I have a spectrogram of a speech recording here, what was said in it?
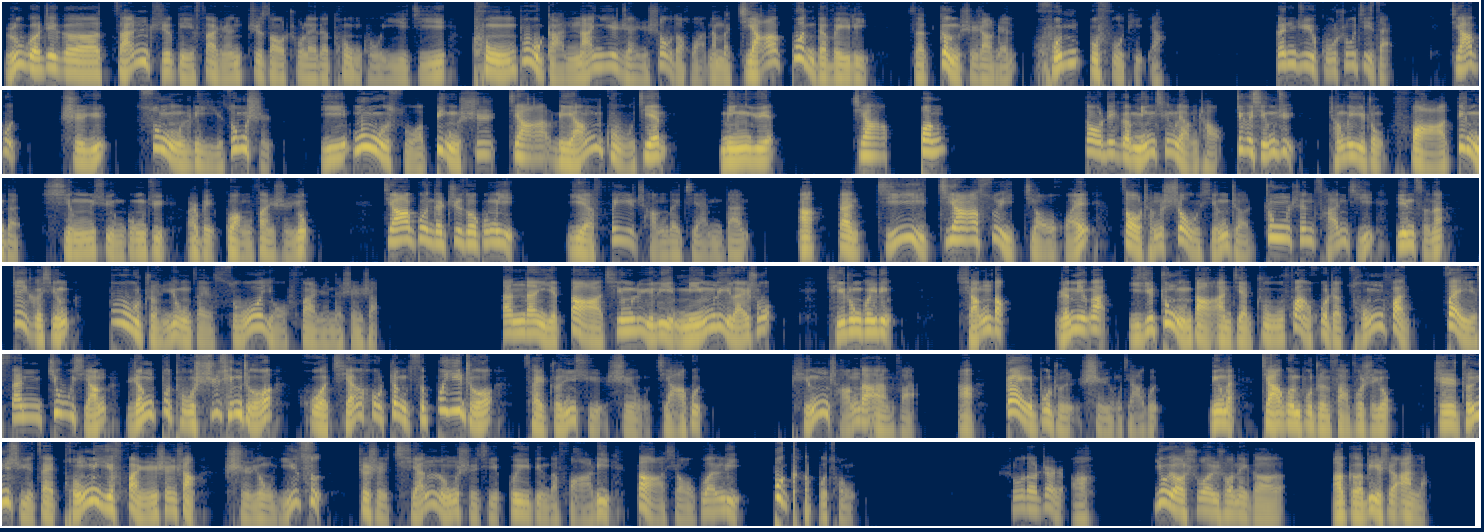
如果这个攒指给犯人制造出来的痛苦以及恐怖感难以忍受的话，那么夹棍的威力则更是让人魂不附体呀。根据古书记载，夹棍始于宋理宗时，以木索并施加两股间，名曰夹帮。到这个明清两朝，这个刑具成为一种法定的。刑讯工具而被广泛使用，夹棍的制作工艺也非常的简单啊，但极易夹碎脚踝，造成受刑者终身残疾。因此呢，这个刑不准用在所有犯人的身上。单单以大清律例明例来说，其中规定，强盗、人命案以及重大案件主犯或者从犯再三纠详仍不吐实情者，或前后证词不一者，才准许使用夹棍。平常的案犯，概不准使用夹棍。另外，夹棍不准反复使用，只准许在同一犯人身上使用一次。这是乾隆时期规定的法律，大小官吏不可不从。说到这儿啊，又要说一说那个啊戈壁是案了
